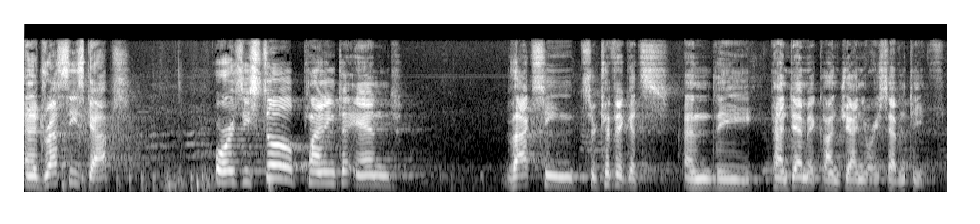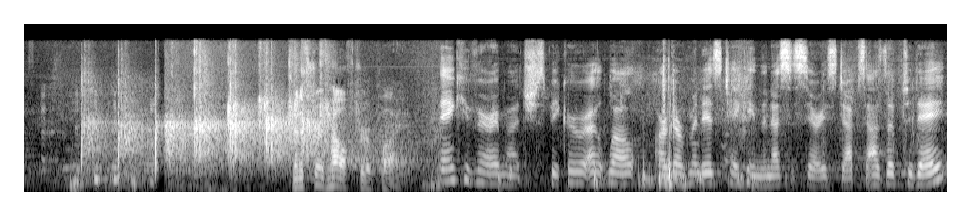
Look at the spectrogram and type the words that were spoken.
and address these gaps, or is he still planning to end vaccine certificates and the pandemic on January 17th? Minister of Health to reply. Thank you very much, Speaker. Uh, Well, our government is taking the necessary steps. As of today,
